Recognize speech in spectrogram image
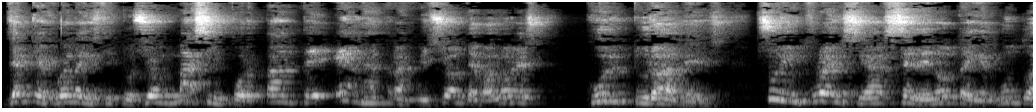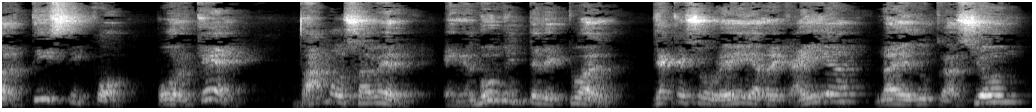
ya que fue la institución más importante en la transmisión de valores culturales. Su influencia se denota en el mundo artístico. ¿Por qué? Vamos a ver, en el mundo intelectual, ya que sobre ella recaía la educación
